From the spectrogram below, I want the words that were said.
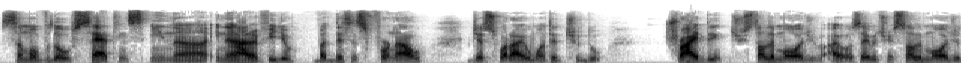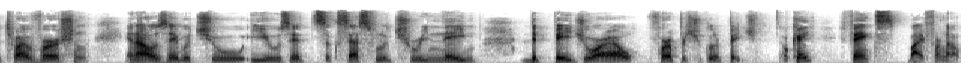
some of those settings in uh, in another video. But this is for now just what I wanted to do. Tried to install the module. I was able to install the module trial version, and I was able to use it successfully to rename the page URL for a particular page. Okay, thanks. Bye for now.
